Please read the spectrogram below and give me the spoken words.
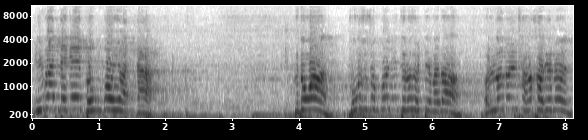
일관되게 공고해왔다. 그동안 보수 정권이 들어설 때마다 언론을 장악하려는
